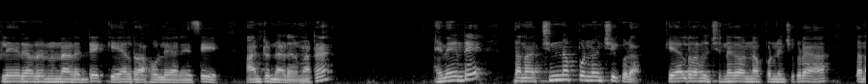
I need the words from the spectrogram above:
ప్లేయర్ ఎవరైనా ఉన్నాడంటే కేఎల్ రాహులే అనేసి అంటున్నాడు అనమాట ఎందుకంటే తన చిన్నప్పటి నుంచి కూడా కేఎల్ రాహుల్ చిన్నగా ఉన్నప్పటి నుంచి కూడా తన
